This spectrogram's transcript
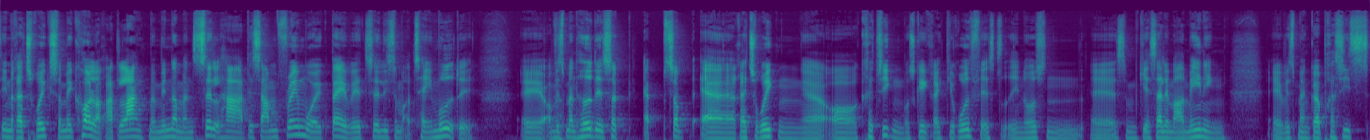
det er en retorik, som ikke holder ret langt, medmindre man selv har det samme framework bagved til ligesom at tage imod det. Øh, og hvis man havde det, så er, så er retorikken øh, og kritikken måske ikke rigtig rodfæstet i noget, sådan, øh, som giver særlig meget mening, øh, hvis man gør præcis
